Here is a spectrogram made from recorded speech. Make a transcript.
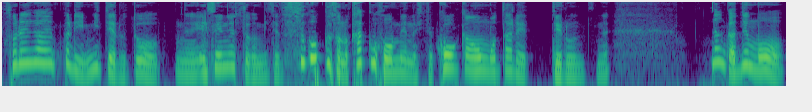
それがやっぱり見てると、ね、SNS とか見てると、すごくその各方面の人に好感を持たれてるんですね。なんかでも、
